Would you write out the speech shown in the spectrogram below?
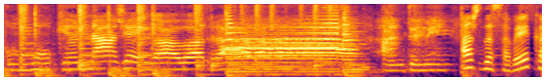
como quien ha llegado atrás. Ante mí. Has de saber que...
